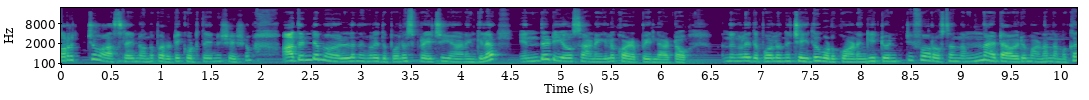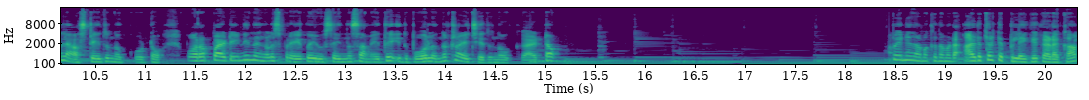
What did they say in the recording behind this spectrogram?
കുറച്ച് വാസ്ലൈൻ ഒന്ന് പുരട്ടി കൊടുത്തതിന് ശേഷം അതിന്റെ മുകളിൽ നിങ്ങൾ ഇതുപോലെ സ്പ്രേ ചെയ്യുകയാണെങ്കിൽ എന്ത് ഡിയോസ് ആണെങ്കിലും കുഴപ്പമില്ല കേട്ടോ. നിങ്ങൾ ഇതുപോലെ ഒന്ന് ചെയ്ത് കൊടുക്കുകയാണെങ്കിൽ ട്വന്റി ഫോർ ഹവേഴ്സ് നന്നായിട്ട് ആ ഒരു മണം നമുക്ക് ലാസ്റ്റ് ചെയ്ത് നിൽക്കും കേട്ടോ. അപ്പോൾ ഉറപ്പായിട്ട് ഇനി നിങ്ങൾ സ്പ്രേ ഒക്കെ യൂസ് ചെയ്യുന്ന സമയത്ത് ഇതുപോലെ ഒന്ന് ട്രൈ ചെയ്ത് നോക്കുക കേട്ടോ. അപ്പോൾ ഇനി നമുക്ക് നമ്മുടെ അടുത്ത ടിപ്പിലേക്ക് കിടക്കാം.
